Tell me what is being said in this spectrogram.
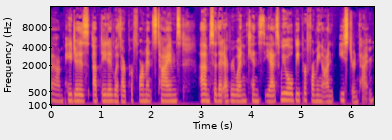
um, pages updated with our performance times um, so that everyone can see us. We will be performing on Eastern Time.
